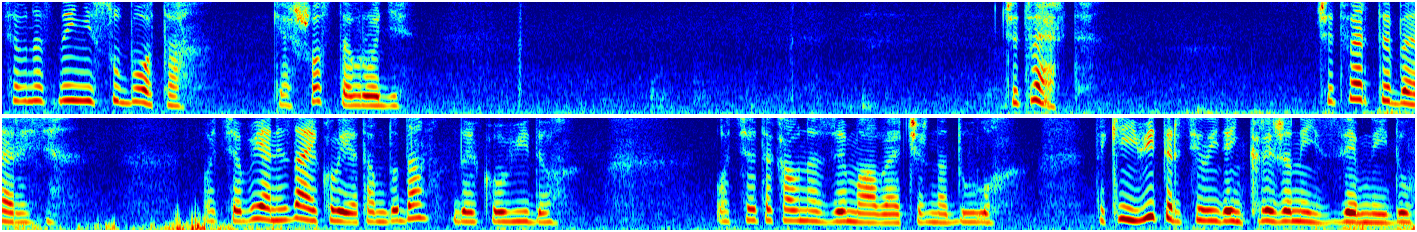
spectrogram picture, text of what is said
Це в нас нині субота. Яке шосте вроді. Четверте. Четверте березня. Оце, бо я не знаю, коли я там додам, до якого відео. Оце така в нас зима вечір надуло. Такий вітер цілий день крижаний зимний дув.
